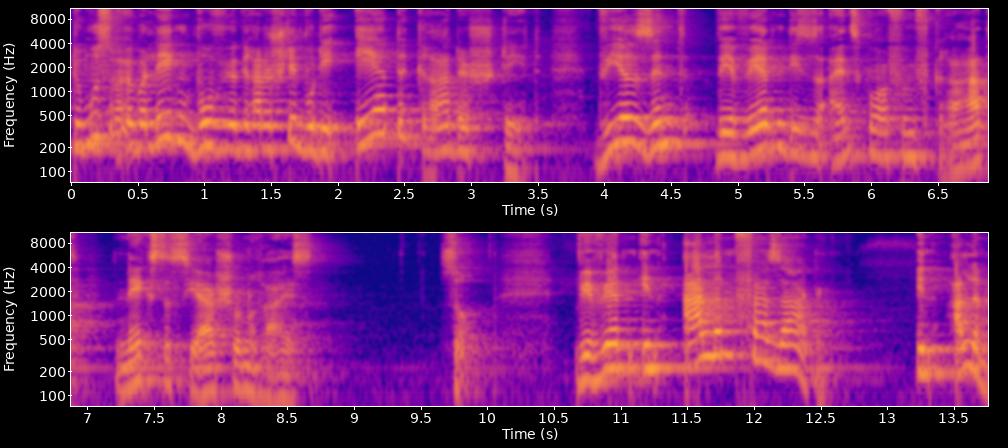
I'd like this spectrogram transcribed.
du musst mal überlegen, wo wir gerade stehen, wo die Erde gerade steht. Wir sind, wir werden diese 1,5 Grad nächstes Jahr schon reißen. So. Wir werden in allem versagen. In allem.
